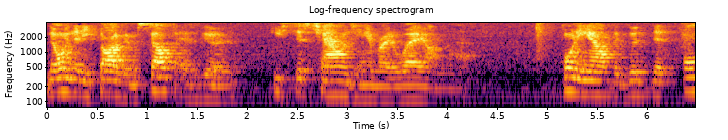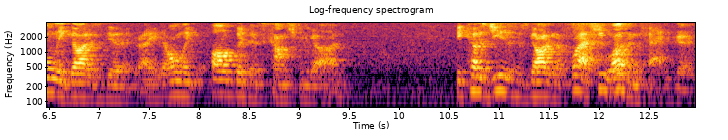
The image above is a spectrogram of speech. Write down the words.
Knowing that he thought of himself as good, he's just challenging him right away on that. Pointing out that good that only God is good, right? Only all goodness comes from God because Jesus is God in the flesh, he was in fact good.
